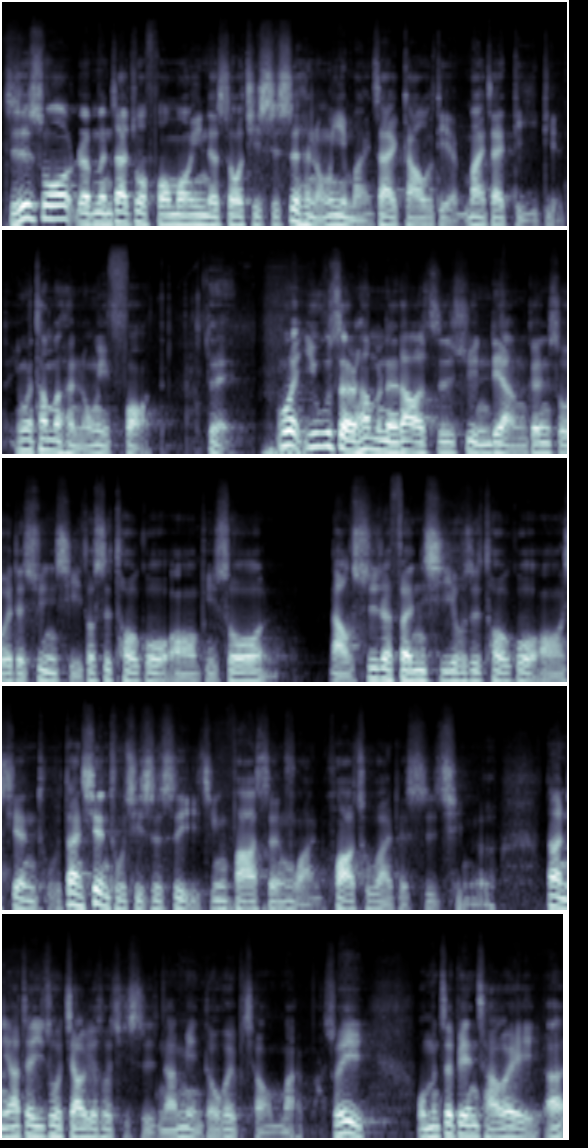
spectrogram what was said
只是说人们在做 formal in 的时候，其实是很容易买在高点，卖在低点的，因为他们很容易 fault。对因为 user 他们得到的资讯量跟所谓的讯息都是透过哦，比如说老师的分析，或是透过哦线图，但线图其实是已经发生完画出来的事情了。那你要再去做交易的时候，其实难免都会比较慢嘛。所以我们这边才会呃，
